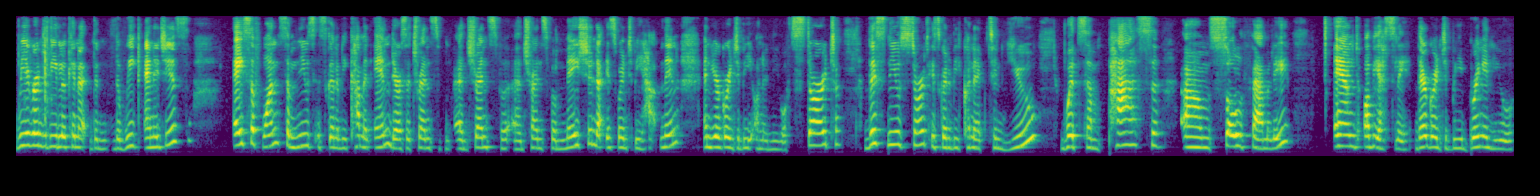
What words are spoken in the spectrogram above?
We are going to be looking at the, the week energies Ace of Wands, some news is going to be coming in. There's a, trans, a, transfer, a transformation that is going to be happening, and you're going to be on a new start. This new start is going to be connecting you with some past um, soul family, and obviously, they're going to be bringing you.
